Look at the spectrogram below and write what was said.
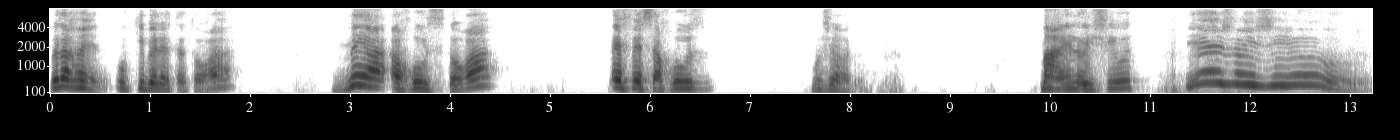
ולכן הוא קיבל את התורה, מאה אחוז תורה, אפס אחוז משה רבינו. מה, אין לו אישיות? יש לו אישיות.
